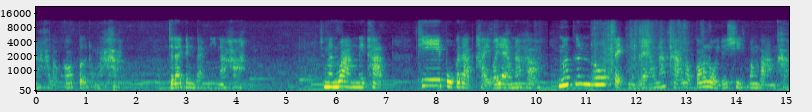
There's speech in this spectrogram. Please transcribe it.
นะคะ เราก็เปิดออกมาค่ะ จะได้เป็นแบบนี้นะคะจากนั้นวางในถาดที่ปูกระดาษไขไว้แล้วนะคะ เมื่อขึ้นรูปเสร็จหมดแล้วนะคะ เราก็โรยด้วยชีสบางๆค่ะ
